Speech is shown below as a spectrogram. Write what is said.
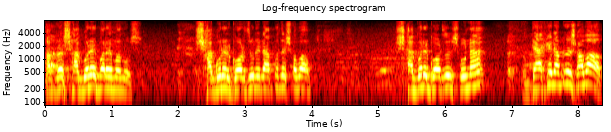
আপনারা সাগরের পারের মানুষ, সাগরের গর্জন এটা আপনাদের স্বভাব। সাগরের গর্জন শোনা, দেখেন আপনাদের স্বভাব।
